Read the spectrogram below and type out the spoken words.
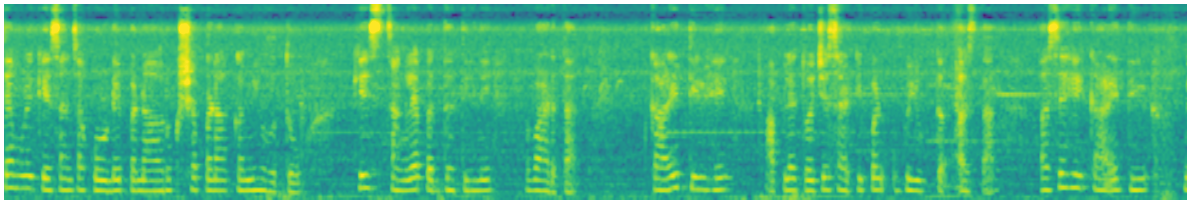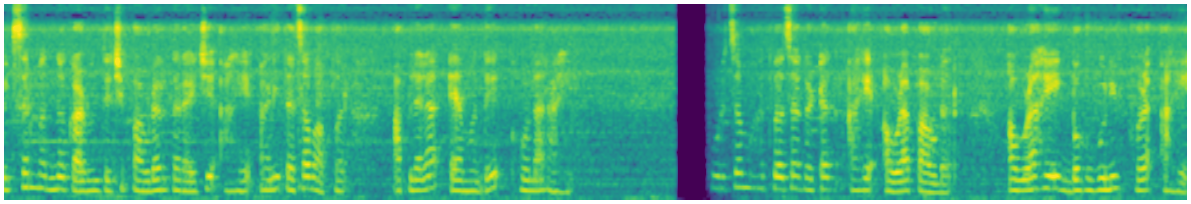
त्यामुळे केसांचा कोरडेपणा वृक्षपणा कमी होतो. केस चांगल्या पद्धतीने वाढतात. काळे तीळ हे आपल्या त्वचेसाठी पण उपयुक्त असतात. असे हे काळे तीळ मिक्सरमधनं काढून त्याची पावडर करायची आहे आणि त्याचा वापर आपल्याला यामध्ये होणार आहे. पुढचा महत्त्वाचा घटक आहे आवळा पावडर. आवळा हे एक बहुगुणी फळ आहे.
